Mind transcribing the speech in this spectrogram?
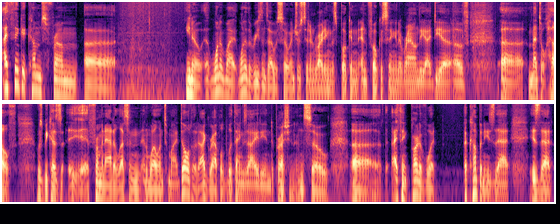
I think it comes from. Uh, you know, uh, one of my one of the reasons I was so interested in writing this book and, and focusing it around the idea of uh, mental health was because uh, from an adolescent and well into my adulthood, I grappled with anxiety and depression, and so uh, I think part of what accompanies that is that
